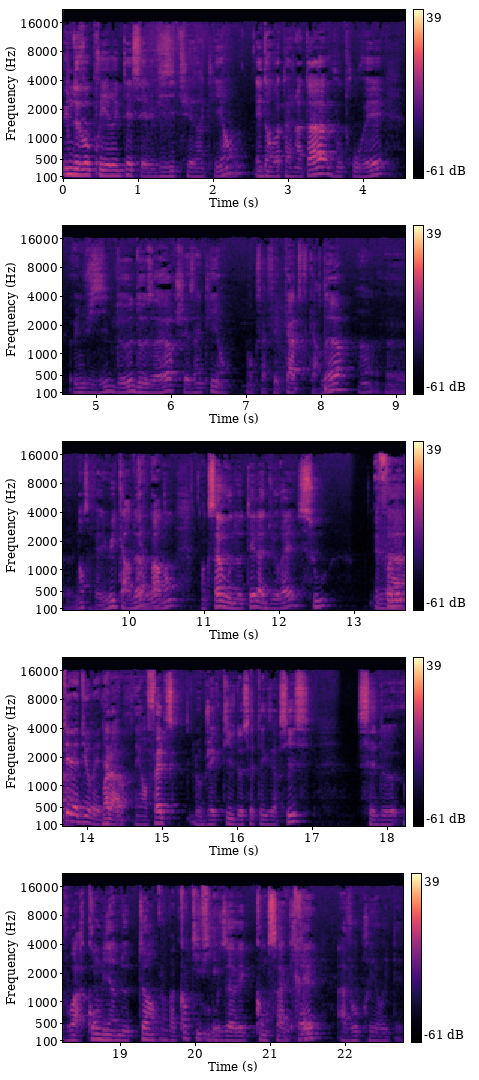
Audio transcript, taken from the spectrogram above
une de vos priorités, c'est visite chez un client, et dans votre agenda, vous trouvez une visite de deux heures chez un client. Donc ça fait quatre quarts d'heure, hein, euh, non, ça fait huit quarts d'heure, Quart d'heure. pardon. Donc ça, vous notez la durée sous. Il faut noter la durée, Voilà. Et en fait, l'objectif de cet exercice, c'est de voir combien de temps On va quantifier. vous avez consacré à vos priorités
